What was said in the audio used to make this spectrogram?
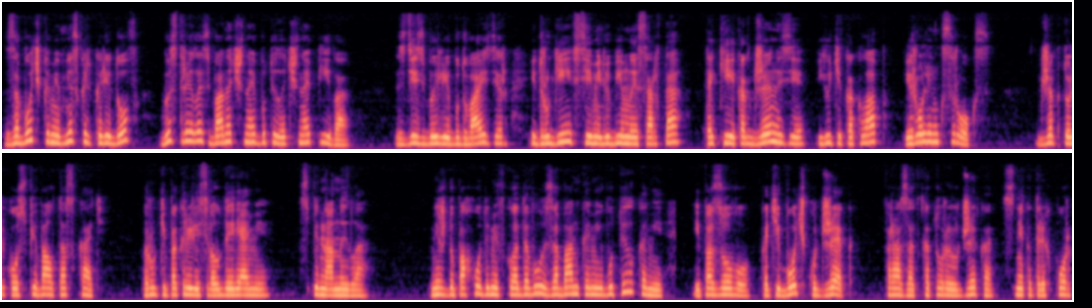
За бочками в несколько рядов выстроилось баночное и бутылочное пиво. Здесь были и Budweiser, и другие всеми любимые сорта, такие как Genesee, Utica Club и Rollings Rocks. Джек только успевал таскать. Руки покрылись волдырями, спина ныла. Между походами в кладовую за банками и бутылками и по зову «Кати бочку, Джек!» фраза, от которой у Джека с некоторых пор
